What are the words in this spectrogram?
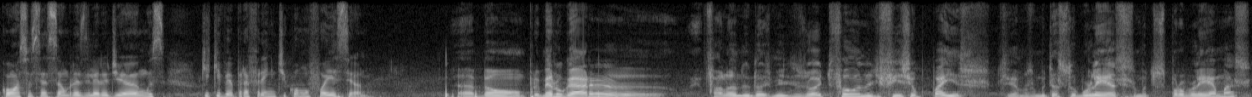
com a Associação Brasileira de Angus. O que, que vê para frente e como foi esse ano? É, bom, em primeiro lugar, falando em 2018, foi um ano difícil para o país. Tivemos muitas turbulências, muitos problemas,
